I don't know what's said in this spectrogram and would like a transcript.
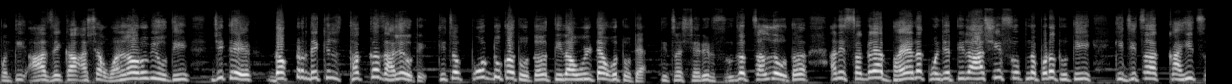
पण ती आज एका अशा वळणावर उभी होती जिथे डॉक्टर देखील थक्क झाले होते. तिचं पोट दुखत होतं तिला उलट्या होत होत्या. तिचं शरीर सुजत चाललं होतं आणि सगळ्यात भयानक म्हणजे तिला अशी स्वप्न पडत होती की जिचा काहीच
